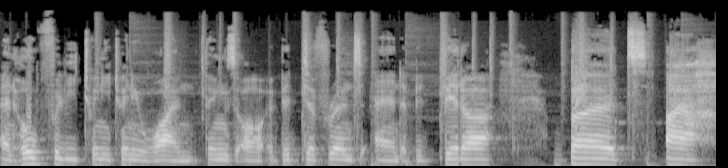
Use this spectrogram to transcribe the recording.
and hopefully 2021 things are a bit different and a bit better. But uh,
